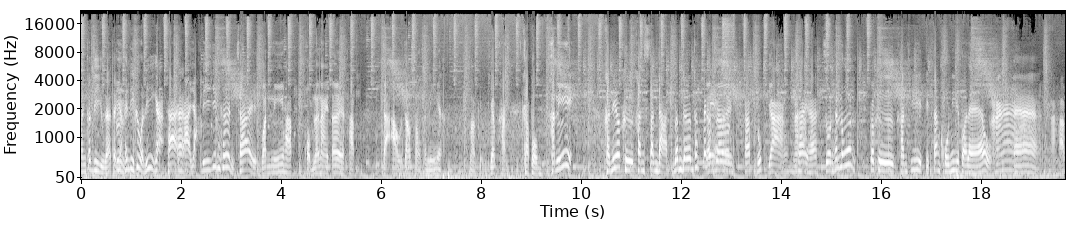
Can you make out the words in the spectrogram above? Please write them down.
มันก็ดีอยู่แล้วแต่อยากอืมให้ดีขึ้นกว่านี้อีกอะใช่อะใช่อยากดียิ่งขึ้น ใช่วันนี้ครับ ผมและนายเต้ยครับ จะเอาเจ้าสองคันนี้เนี่ยมาเปรียบเทียบคันครับผมคันนี้คันนี้ก็คือคันสแตนดาร์ดเดิมๆทั้งเป๊ะเดิเลมยๆครับทุกอย่างนะใช่ฮะส่วนคันนู้นก็คือคันที่ติดตั้งโคนี่เรียบร้อยแล้วอ่าอ่านะครับ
